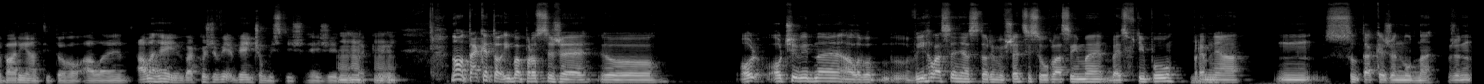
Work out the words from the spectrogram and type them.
varianty toho, ale, ale hej, akože viem, viem čo myslíš, hej, že je to mm-hmm. také... Mhm. No takéto iba proste, že uh, očividné, alebo vyhlásenia, s ktorými všetci súhlasíme, bez vtipu, pre mhm. mňa mm, sú také, že nudné. Že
